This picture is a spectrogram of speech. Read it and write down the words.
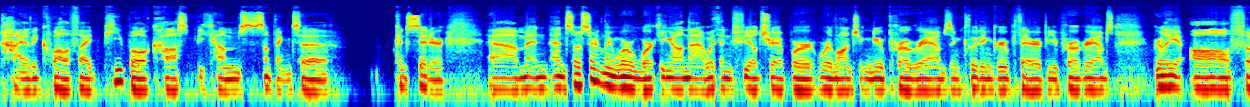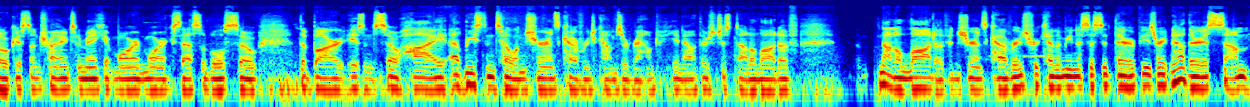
highly qualified people, cost becomes something to consider. Um, and, and so certainly we're working on that within Field Trip. We're, we're launching new programs, including group therapy programs, really all focused on trying to make it more and more accessible. So the bar isn't so high, at least until insurance coverage comes around. You know, there's just not a lot of not a lot of insurance coverage for ketamine assisted therapies right now. There is some,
